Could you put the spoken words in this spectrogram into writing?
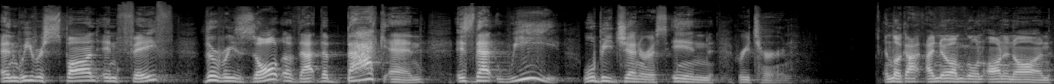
and we respond in faith, the result of that, the back end, is that we will be generous in return. And look, I, I know I'm going on and on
